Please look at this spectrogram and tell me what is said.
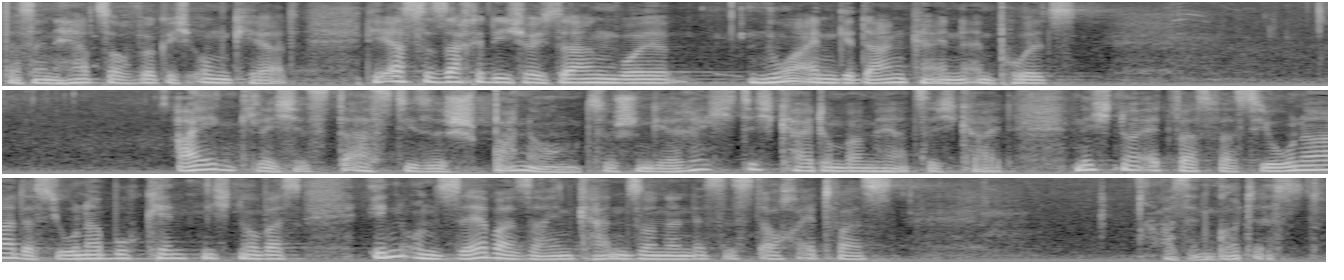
dass ein Herz auch wirklich umkehrt. Die erste Sache, die ich euch sagen will, nur ein Gedanke, ein Impuls. Eigentlich ist das diese Spannung zwischen Gerechtigkeit und Barmherzigkeit nicht nur etwas, was Jona, das Jona-Buch kennt, nicht nur was in uns selber sein kann, sondern es ist auch etwas, was in Gott ist.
